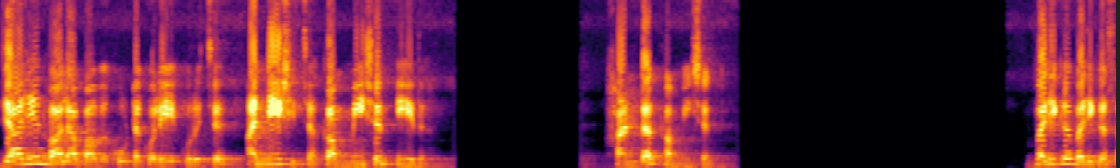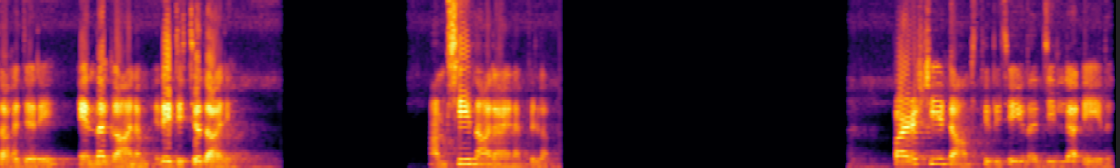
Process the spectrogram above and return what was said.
ജാലിയൻ വാലാബാഗ് കൂട്ടക്കൊലയെക്കുറിച്ച് അന്വേഷിച്ച കമ്മീഷൻ ഏത്? Hunter commission. വരിക വരിക സഹചരെ എന്ന ഗാനം രചിച്ചതാര്? അംശി നാരായണപിള്ള. പഴശ്ശി ഡാം സ്ഥിതി ചെയ്യുന്ന ജില്ല ഏത്?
